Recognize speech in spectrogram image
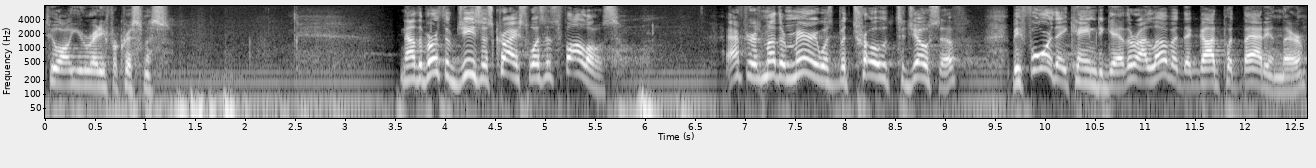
to all you ready for Christmas. Now, the birth of Jesus Christ was as follows. After his mother Mary was betrothed to Joseph, before they came together, I love it that God put that in there.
